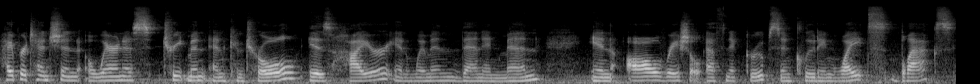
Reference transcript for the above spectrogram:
Hypertension awareness, treatment, and control is higher in women than in men in all racial ethnic groups, including whites, blacks,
